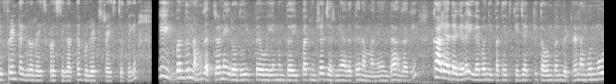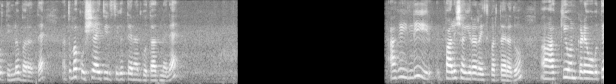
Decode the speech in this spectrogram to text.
ಡಿಫ್ರೆಂಟ್ ಆಗಿರೋ ರೈಸ್ಗಳು ಸಿಗತ್ತೆ ಬುಲೆಟ್ ರೈಸ್ ಜೊತೆಗೆ. ಇದು ಬಂದು ನಮ್ಗೆ ಹತ್ರನೇ ಇರೋದು. ಇಪ್ಪೆ ಏನೊಂದು ಇಪ್ಪತ್ತು ನಿಮಿಷ ಜರ್ನಿ ಆಗುತ್ತೆ ನಮ್ಮ ಮನೆಯಿಂದ. ಹಂಗಾಗಿ ಖಾಲಿ ಆದಾಗೆಲ್ಲ ಇಲ್ಲೇ ಬಂದು ಇಪ್ಪತ್ತೈದು ಕೆ ಜಿ ಅಕ್ಕಿ ತೊಗೊಂಡು ಬಂದುಬಿಟ್ರೆ ನಮಗೊಂದು ಮೂರು ತಿಂಗಳು ಬರುತ್ತೆ. ತುಂಬ ಖುಷಿ ಆಯಿತು ಇಲ್ಲಿ ಸಿಗುತ್ತೆ ಅನ್ನೋದು ಗೊತ್ತಾದ್ಮೇಲೆ. ಹಾಗೆ ಇಲ್ಲಿ ಪಾಲಿಶ್ ಆಗಿರೋ ರೈಸ್ ಬರ್ತಾ ಇರೋದು. ಅಕ್ಕಿ ಒಂದು ಕಡೆ ಹೋಗುತ್ತೆ,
